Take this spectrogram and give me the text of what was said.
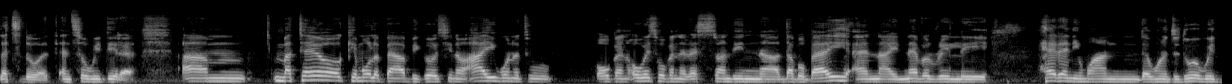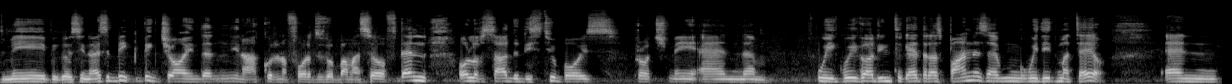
let's do it. And so we did it. Um, Matteo came all about because you know I wanted to open, always open a restaurant in uh, Double Bay, and I never really had anyone that wanted to do it with me because you know it's a big big joint and you know I couldn't afford to do it by myself. Then all of a sudden these two boys approached me and um, we we got in together as partners and we did Matteo, and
